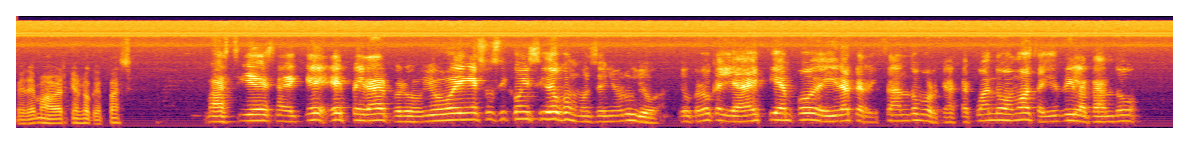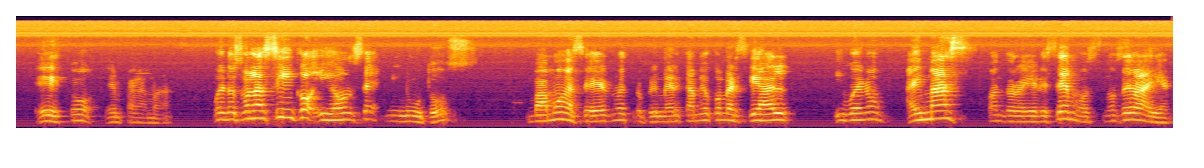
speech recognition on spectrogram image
veremos a ver qué es lo que pasa. Así es, hay que esperar, pero yo en eso sí coincido con Monseñor Ulloa. Yo creo que ya es tiempo de ir aterrizando porque hasta cuándo vamos a seguir dilatando esto en Panamá. Bueno, son las 5 y 11 minutos vamos a hacer nuestro primer cambio comercial y bueno, hay más cuando regresemos, no se vayan.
